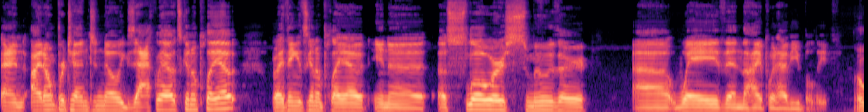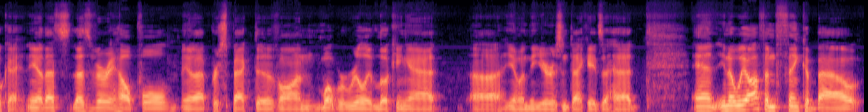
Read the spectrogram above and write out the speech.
and i don't pretend to know exactly how it's going to play out but I think it's going to play out in a, a slower, smoother uh, way than the hype would have you believe. Okay, yeah, that's that's very helpful. You know, that perspective on what we're really looking at, uh, you know, in the years and decades ahead. And you know, we often think about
